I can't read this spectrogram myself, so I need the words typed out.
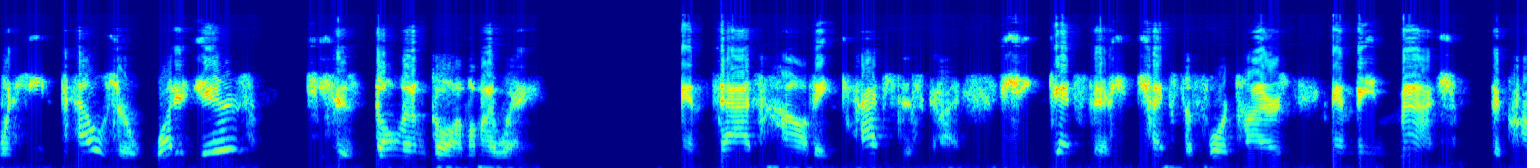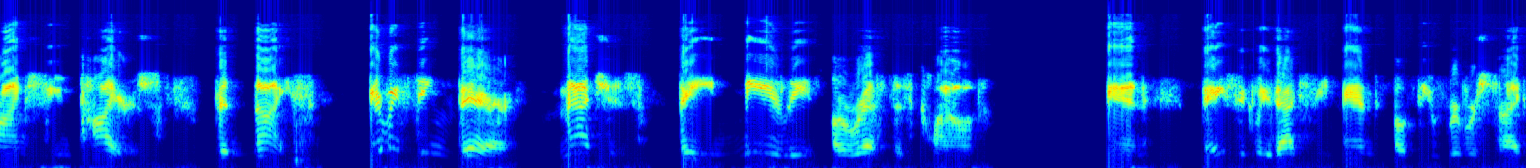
When he tells her what it is, she says, don't let him go, I'm on my way. And that's how they catch this guy. She gets there, she checks the four tires, and they match the crime scene tires, the knife, everything there matches. They immediately arrest this clown. And basically that's the end of the Riverside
